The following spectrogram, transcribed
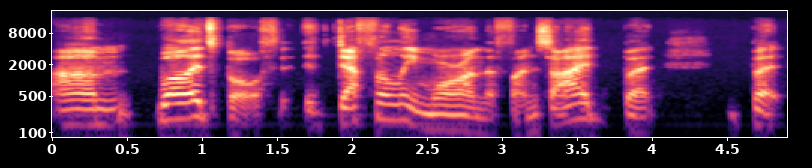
Um, well, it's both. It's definitely more on the fun side, but but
